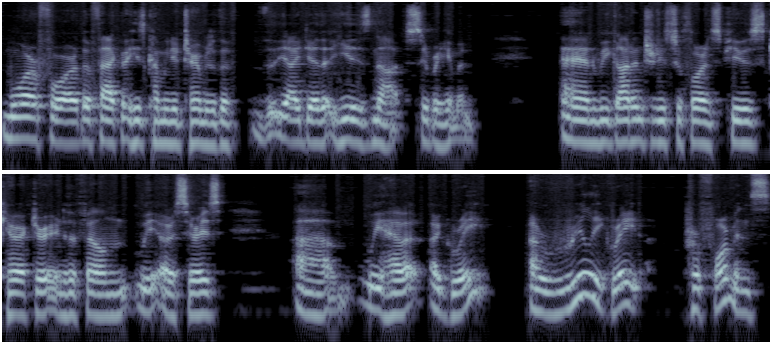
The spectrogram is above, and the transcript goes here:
more for the fact that he's coming to terms with the the idea that he is not superhuman and we got introduced to Florence Pugh's character into the film we or series. Um, we have a great, a really great performance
